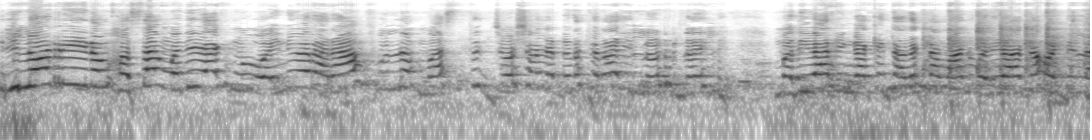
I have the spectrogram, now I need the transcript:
ಇಲ್ಲಿ ನೋಡ್ರಿ ನಮ್ ಹೊಸ ಮದುವೆ ಆಗಿ ವೈನಿಯವ್ರ ಆರಾಮ್ ಫುಲ್ ಮಸ್ತ್ ಜೋಶಾಗಿ ಅಡ್ಡಾಡತ್ತಾರ ಇಲ್ಲಿ ನೋಡ್ರಿ ನಾ ಇಲ್ಲಿ. ಮದುವೆ ಹಿಂಗಾಕೈತೆ ಅದಕ್ಕೆ ನಾ ಮಾಡಿ ಮದುವೆ ಆಗ ಹೊಂಟಿಲ್ಲ.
